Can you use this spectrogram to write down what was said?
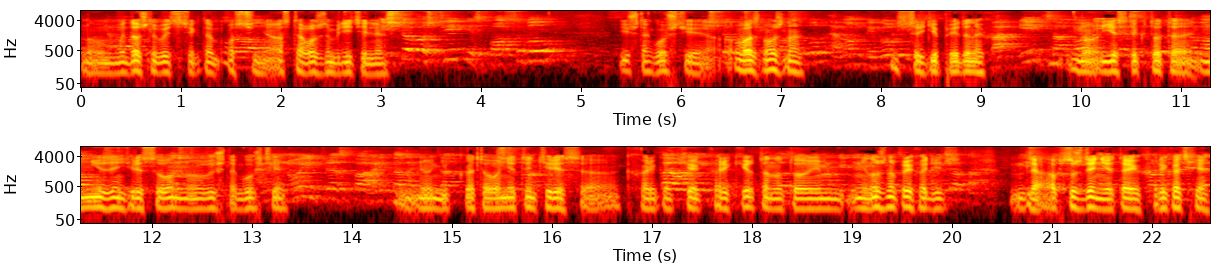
Но мы должны быть всегда очень осторожны, бдительны. Иштагошти возможно среди преданных, но если кто-то не заинтересован в Иштагошти, у которого нет интереса к Харикатхе, к Харикиртану, то им не нужно приходить для обсуждения этой Харикатхи.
